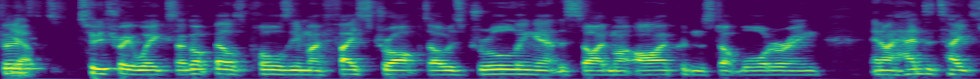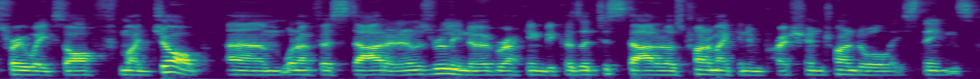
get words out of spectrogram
First Yep. two three weeks, I got Bell's palsy. My face dropped. I was drooling out the side. My eye couldn't stop watering, and I had to take three weeks off my job um, when I first started. And it was really nerve wracking because I just started. I was trying to make an impression, trying to do all these things.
